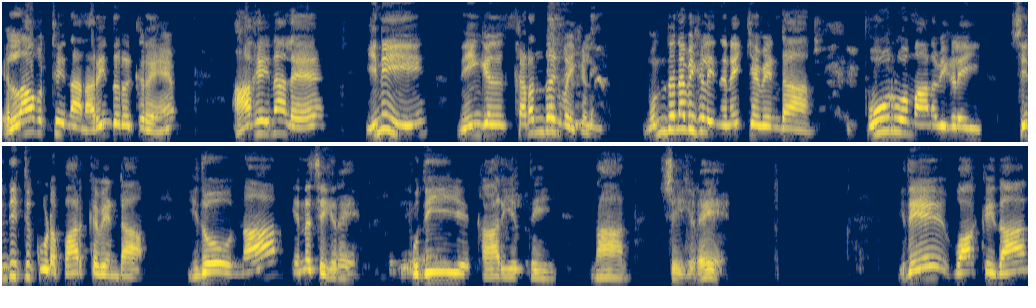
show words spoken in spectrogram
எல்லாவற்றையும் நான் அறிந்திருக்கிறேன். ஆகையினால இனி நீங்கள் கடந்தவைகளை முந்தினவைகளை நினைக்க வேண்டாம். பூர்வமானவைகளை சிந்தித்து கூட பார்க்க வேண்டாம். இதோ நான் என்ன செய்கிறேன்? புதிய காரியத்தை நான் செய்கிறேன். இதே வாக்கை தான்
